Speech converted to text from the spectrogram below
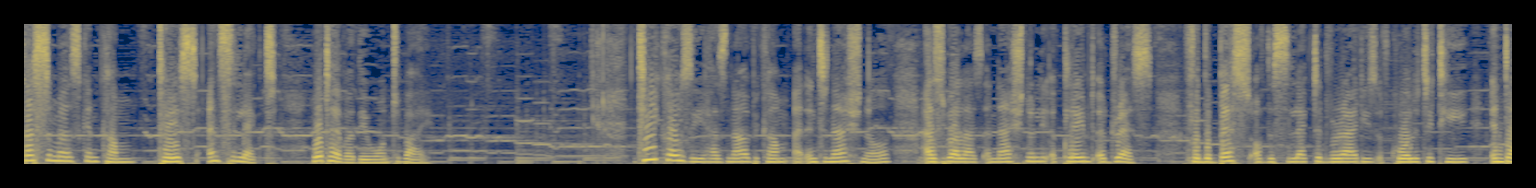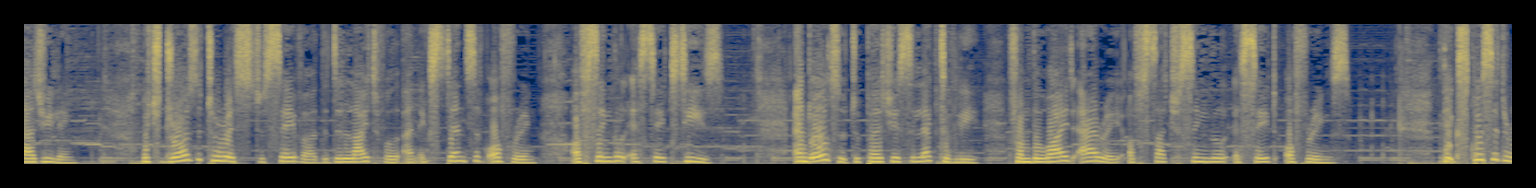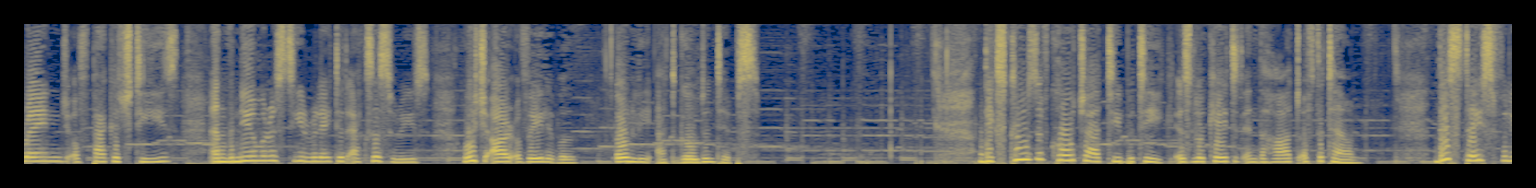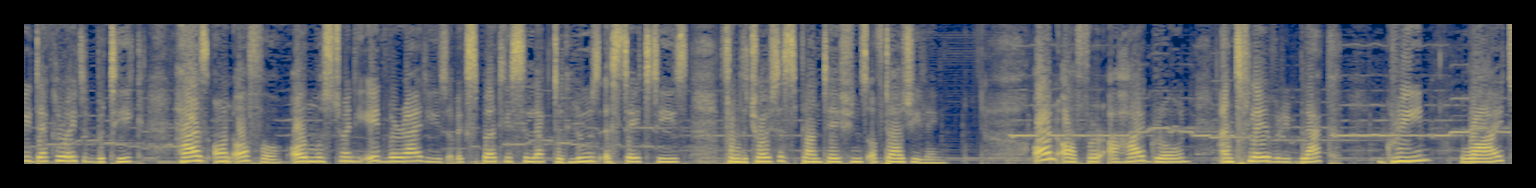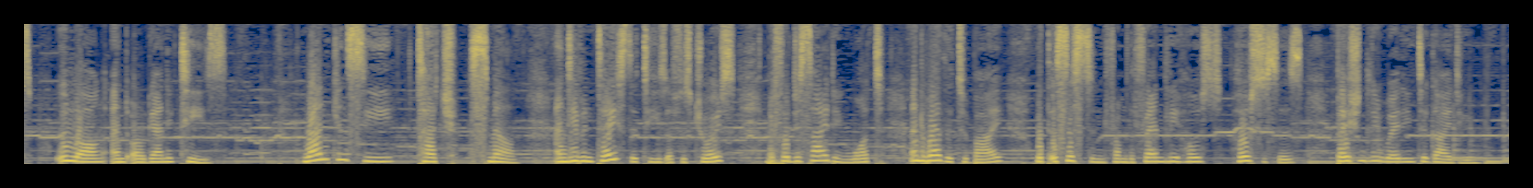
Customers can come, taste and select whatever they want to buy. Tea Cosy has now become an international as well as a nationally acclaimed address for the best of the selected varieties of quality tea in Darjeeling, which draws the tourists to savor the delightful and extensive offering of single estate teas and also to purchase selectively from the wide array of such single estate offerings. The exquisite range of packaged teas and the numerous tea related accessories which are available only at Golden Tips. The exclusive Courtyard Tea Boutique is located in the heart of the town. This tastefully decorated boutique has on offer almost 28 varieties of expertly selected loose estate teas from the choicest plantations of Darjeeling. On offer are high-grown and flavory black, green, white, oolong and organic teas. One can see, touch, smell and even taste the teas of his choice before deciding what and whether to buy with assistance from the friendly host hostesses patiently waiting to guide you.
